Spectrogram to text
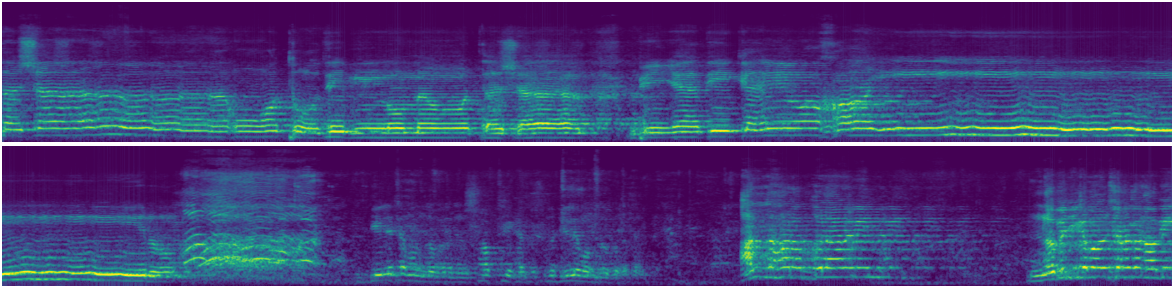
تشاء وتذل من تشاء بيدك الخير দিলেটা বন্ধ করে দেন সব ঠিক আছে শুধু দিলে বন্ধ করে দেন আল্লাহ রাব্বুল আলামিন নবীজিকে বলছেন গো নবী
